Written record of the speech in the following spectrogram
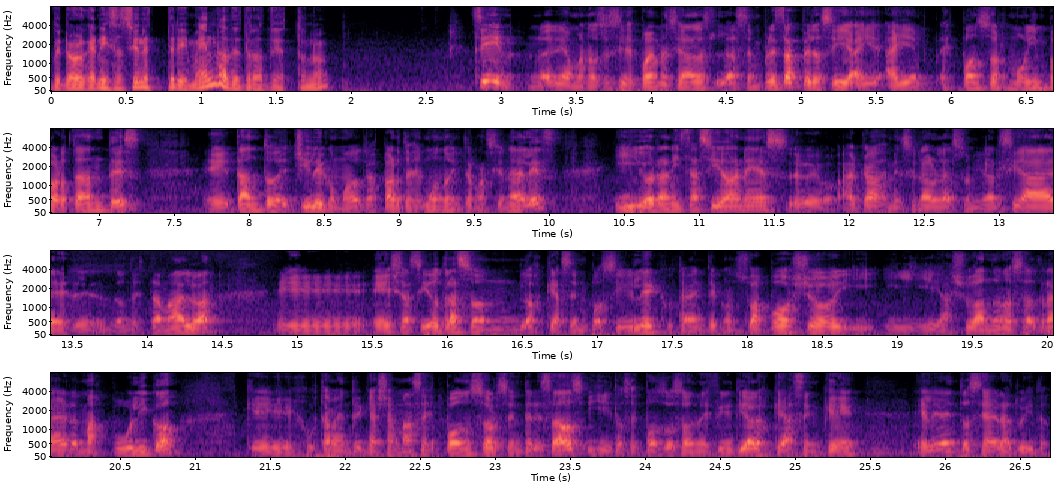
pero organizaciones tremendas detrás de esto, ¿no? Sí, digamos, no sé si pueden mencionar las, empresas, pero sí, hay, hay sponsors muy importantes. Eh, tanto de Chile como de otras partes del mundo, internacionales, y organizaciones, eh, acabas de mencionar las universidades de donde está Malva, eh, ellas y otras son los que hacen posible, justamente con su apoyo y, ayudándonos a traer más público, que justamente que haya más sponsors interesados, y los sponsors son en definitiva los que hacen que el evento sea gratuito.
